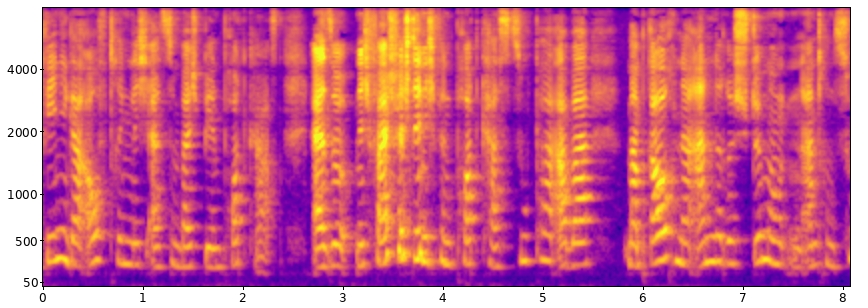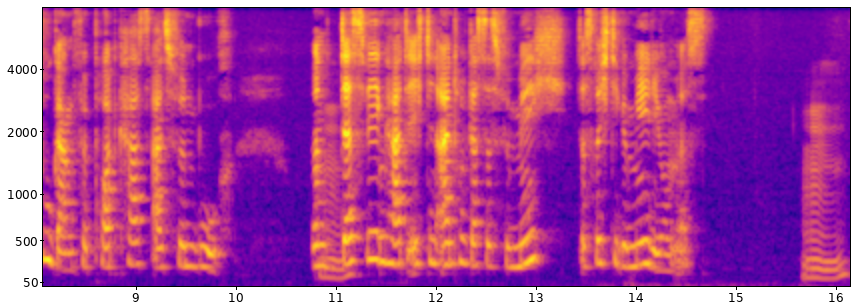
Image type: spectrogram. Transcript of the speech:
weniger aufdringlich als zum Beispiel ein Podcast. Also nicht falsch verstehen, ich finde Podcast super, aber man braucht eine andere Stimmung, einen anderen Zugang für Podcasts als für ein Buch. Und mhm. deswegen hatte ich den Eindruck, dass das für mich das richtige Medium ist. Mhm.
